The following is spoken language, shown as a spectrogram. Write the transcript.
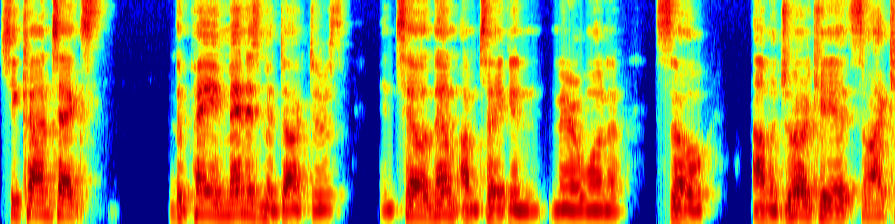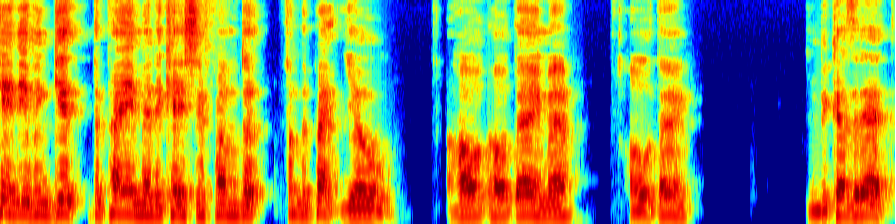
She contacts the pain management doctors and tell them I'm taking marijuana. So I'm a drug head, so I can't even get the pain medication from the from the pain. Yo, whole whole thing, man, whole thing. And because of that,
